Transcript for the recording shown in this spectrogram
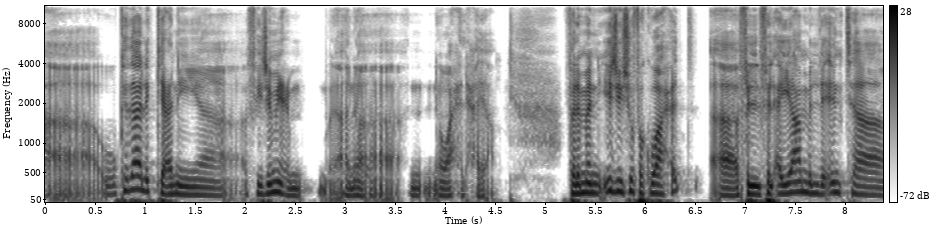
آه وكذلك يعني آه في جميع نواحي الحياة فلما يجي يشوفك واحد آه في, في الأيام اللي أنت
